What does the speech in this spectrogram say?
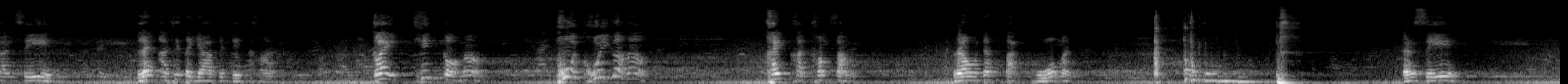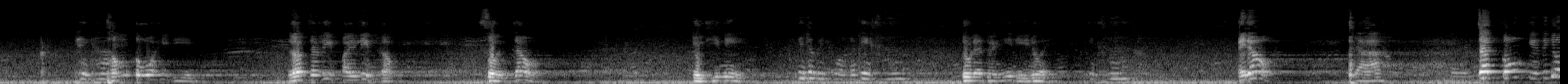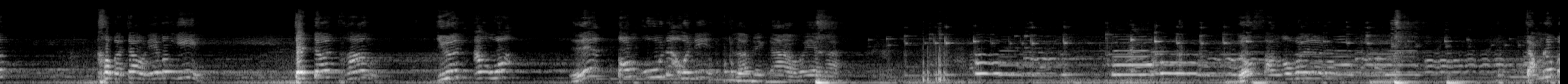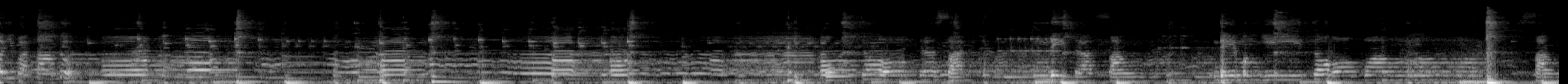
กันซีและอาทิตยาเป็นเด็ดขาด ใกล้ชิดก็ห้าม พูดคุยก็ห้าม ใครขัดคำสั่ง เราจะตัดหัวมัน กันซีเพคะทำตัวให้ดี เราจะรีบไปรีบกลับ ส่วนเจ้า อยู่ที่นี่ ไม่ต้องเป็นห่วงนะเพคะดูแลตัวเองให้ดีด้วยเพคะไอ้เด้าจ๋าจัดกอง เกียรติยศข้าพเจ้าเนี่ยมังยีจะเดินทาง เยือนอังวะ และตองอูนะวันนี้รับได้เก้าไว้ยังค่ะเราสั่งเอาไว้แล้วนะจำแล้วปฏิบัติตามด้วยองค์จอมกษัตริย์ได้ตรัสสั่งเดมังยีจอม วัง สั่ง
